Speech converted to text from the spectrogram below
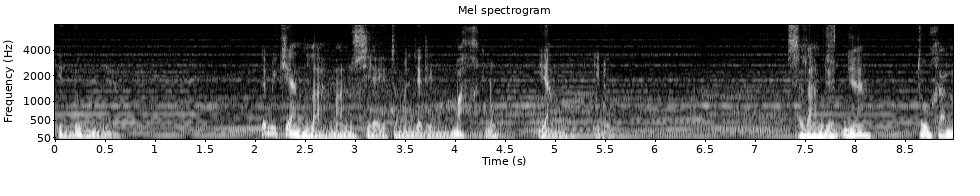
hidungnya Demikianlah manusia itu menjadi makhluk yang hidup. Selanjutnya, Tuhan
